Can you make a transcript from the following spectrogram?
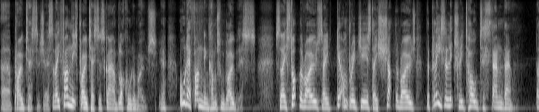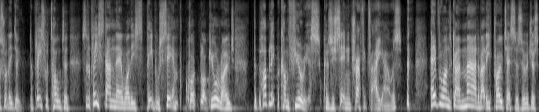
uh, protesters. Yeah, so they fund these protesters to go out and block all the roads. Yeah, all their funding comes from globalists. So they stop the roads, they get on bridges, they shut the roads. The police are literally told to stand down. That's what they do. The police were told to. So the police stand there while these people sit and block your roads. The public become furious because you're sitting in traffic for eight hours. Everyone's going mad about these protesters who are just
